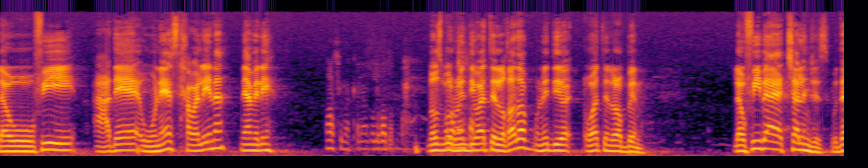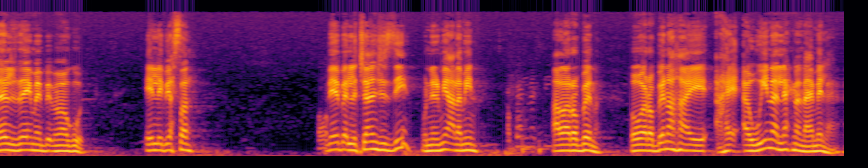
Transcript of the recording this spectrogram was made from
لو في أعداء وناس حوالينا نعمل إيه؟ نصبر وندي وقت للغضب وندي وقت لربنا. لو في بقى challenges وده اللي دايما بيبقى موجود. إيه اللي بيحصل؟ نقبل ال challenges دي ونرميها على مين؟ على ربنا. هو ربنا هي... هيقوينا ان إحنا نعملها.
